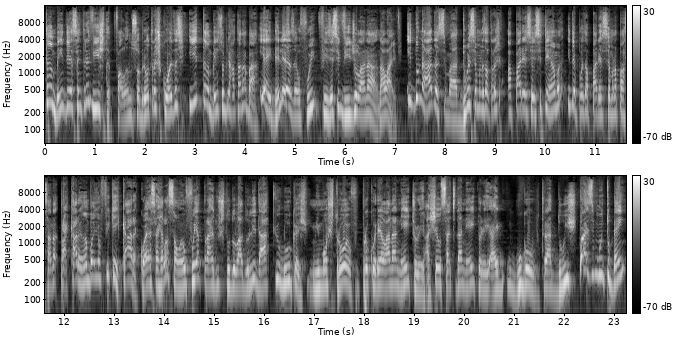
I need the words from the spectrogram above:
também deu essa entrevista, falando sobre outras coisas e também sobre Ratanabá. E aí, beleza, eu fui, fiz esse vídeo lá na, na live. E do nada, assim, duas semanas atrás, apareceu esse tema e depois apareceu semana passada pra caramba e eu fiquei, cara, qual é essa relação? Eu fui atrás do estudo lá do Lidar, que o Lucas me mostrou, eu procurei lá na Nature, achei o site da Nature, aí o Google traduz quase muito bem,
